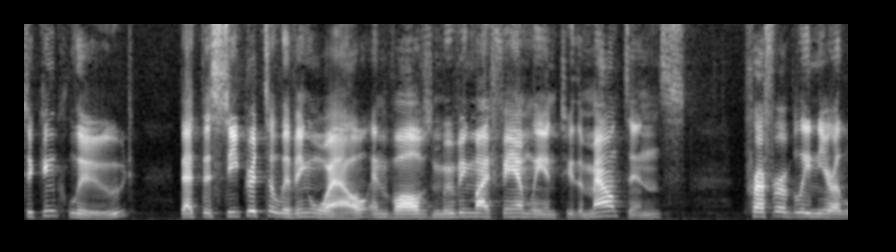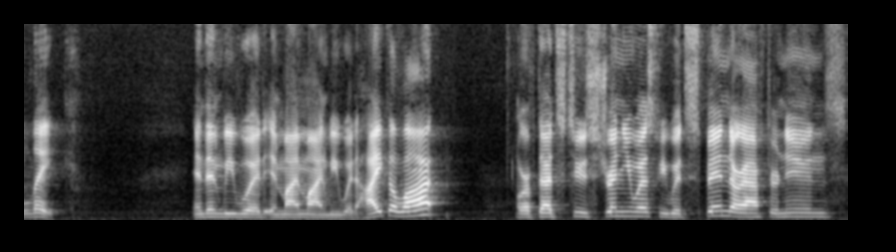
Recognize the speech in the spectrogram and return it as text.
to conclude that the secret to living well involves moving my family into the mountains preferably near a lake. And then we would, in my mind, we would hike a lot, or if that's too strenuous, we would spend our afternoons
